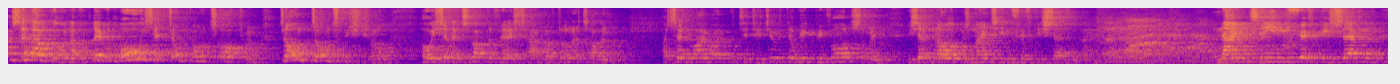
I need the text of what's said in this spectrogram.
I said, I'll go and have a live. Oh, he said, don't go and talk to him. Don't, don't. You know. Oh, he said, it's not the first time I've done it on him. I said, why, why did you do it the week before or something? He said, no, it was 1957. 1957,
